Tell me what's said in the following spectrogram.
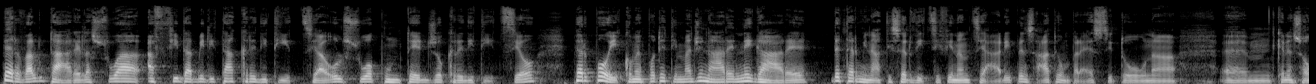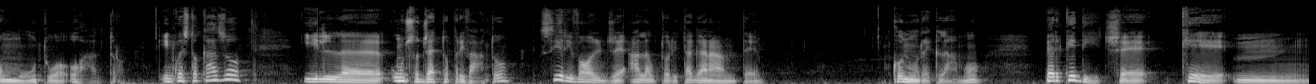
per valutare la sua affidabilità creditizia o il suo punteggio creditizio, per poi, come potete immaginare, negare determinati servizi finanziari, pensate a un prestito, una, ehm, so, un mutuo o altro. In questo caso il, un soggetto privato si rivolge all'autorità garante con un reclamo perché dice che mh,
